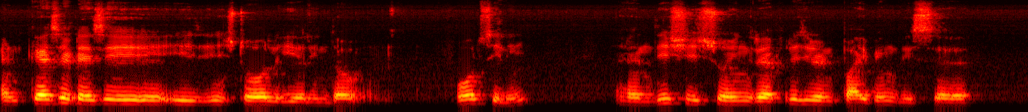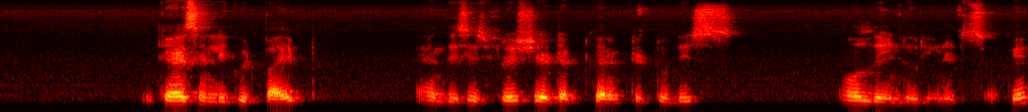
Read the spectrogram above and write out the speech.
And cassette AC is installed here in the false ceiling. And this is showing refrigerant piping this uh, gas and liquid pipe. And this is fresh air duct connected to this all the indoor units okay?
